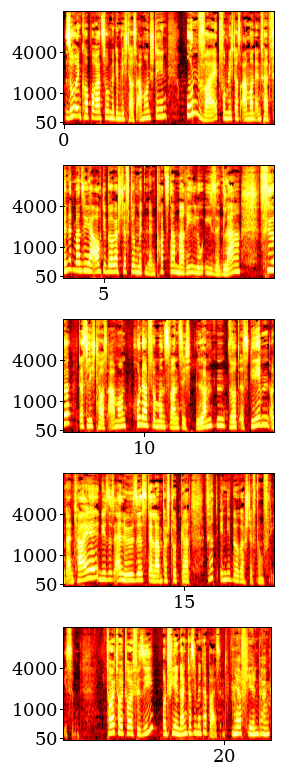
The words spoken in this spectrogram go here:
so in Kooperation mit dem Lichthaus Ammon stehen. Unweit vom Lichthaus Ammon entfernt findet man sie ja auch, die Bürgerstiftung mitten in Potsdam, Marie-Louise Glar. Für das Lichthaus Ammon 125 Lampen wird es geben und ein Teil dieses Erlöses der Lampe Stuttgart wird in die Bürgerstiftung fließen. Toi, toi, toi für Sie und vielen Dank, dass Sie mit dabei sind. Ja, vielen Dank.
